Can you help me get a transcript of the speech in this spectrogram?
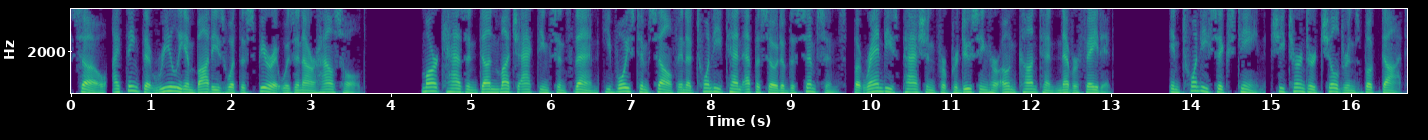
So, I think that really embodies what the spirit was in our household. Mark hasn't done much acting since then he voiced himself in a 2010 episode of The Simpsons, but Randy's passion for producing her own content never faded. In 2016, she turned her children's book Dot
